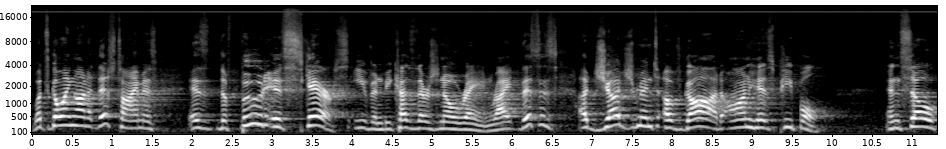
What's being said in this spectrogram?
What's going on at this time is is the food is scarce even because there's no rain, right? This is a judgment of God on his people. And so,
